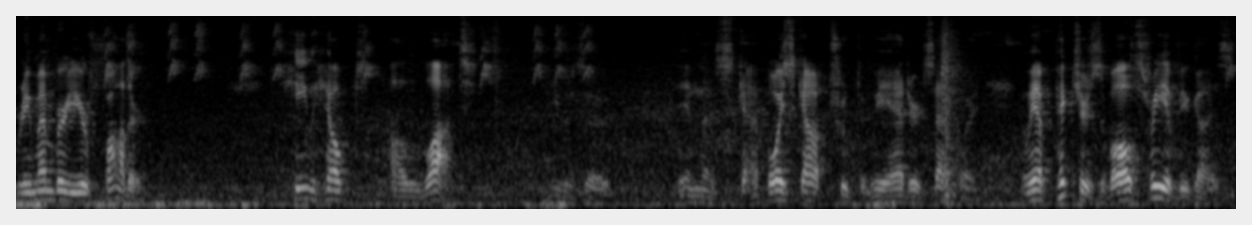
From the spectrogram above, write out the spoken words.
remember your father. He helped a lot. He was uh, in the Boy Scout troop that we had here at Saticoy. We have pictures of all three of you guys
